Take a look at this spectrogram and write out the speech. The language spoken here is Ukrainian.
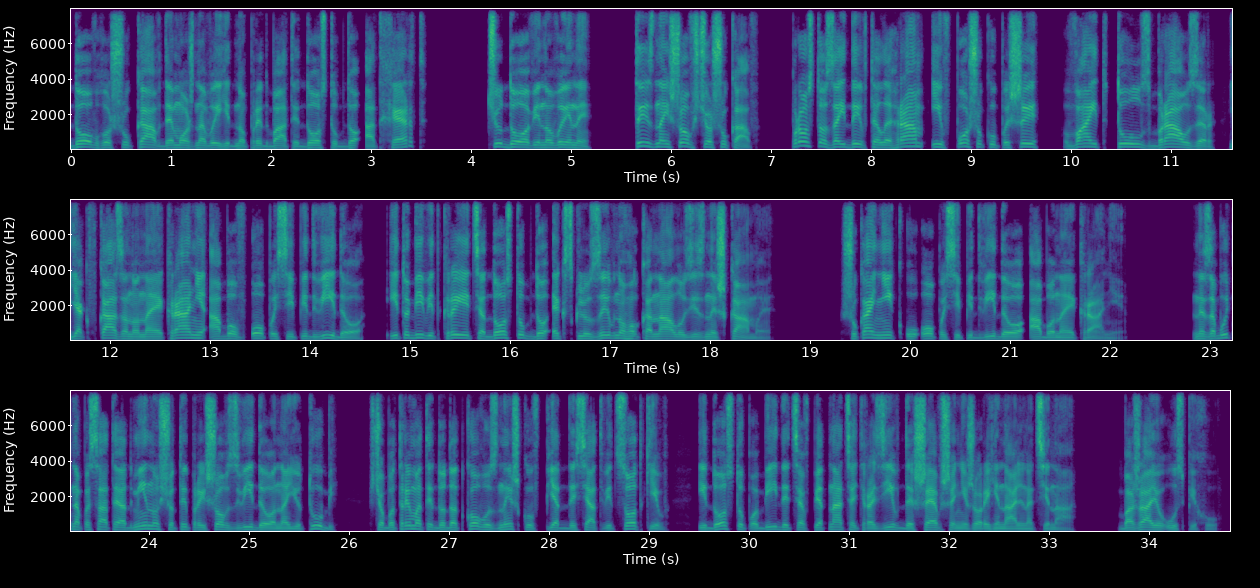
Довго шукав, де можна вигідно придбати доступ до AdHeart? Чудові новини! Ти знайшов, що шукав. Просто зайди в Telegram і в пошуку пиши White Tools Browser, як вказано на екрані або в описі під відео, і тобі відкриється доступ до ексклюзивного каналу зі знижками. Шукай нік у описі під відео або на екрані. Не забудь написати адміну, що ти прийшов з відео на YouTube, щоб отримати додаткову знижку в 50% і доступ обійдеться в 15 разів дешевше, ніж оригінальна ціна. Бажаю успіху!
